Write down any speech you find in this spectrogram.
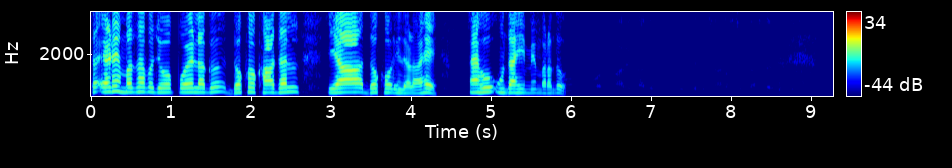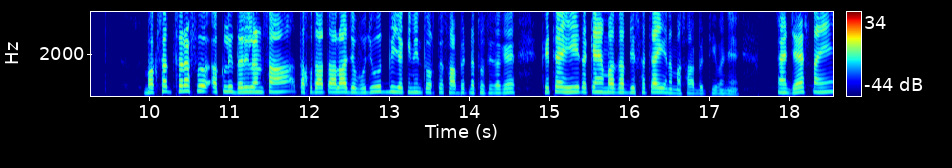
त अहिड़े मज़हब जो पोय लॻु दोखो खाधल या दोखो ॾींदड़ु आहे ऐं हू ऊंदाही में मरंदो मक़सदु सिर्फ़ु अक़ली दलीलनि सां तखुदा ताला जो वजूद बि यकीनी तौर ते साबित नथो थी सघे किथे ई त कंहिं मज़हब जी सचाई इन मां साबित थी वञे ऐं जेंसि ताईं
